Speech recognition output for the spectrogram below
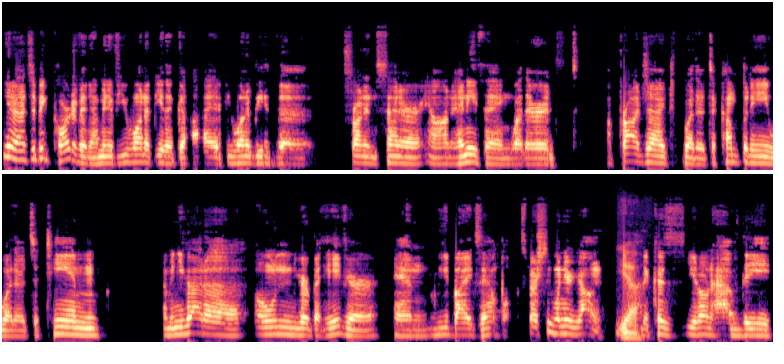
you know, that's a big part of it. I mean, if you want to be the guy, if you want to be the front and center on anything, whether it's a project, whether it's a company, whether it's a team, I mean, you got to own your behavior and lead by example, especially when you're young. Yeah. Because you don't have the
